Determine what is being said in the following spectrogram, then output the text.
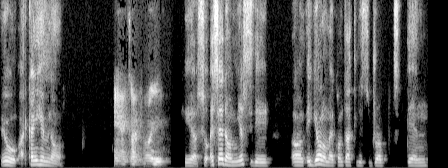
Yo, can you hear me now? Yeah, I can. How are you? Yeah. So I said um yesterday, um a girl on my contact list dropped 10,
